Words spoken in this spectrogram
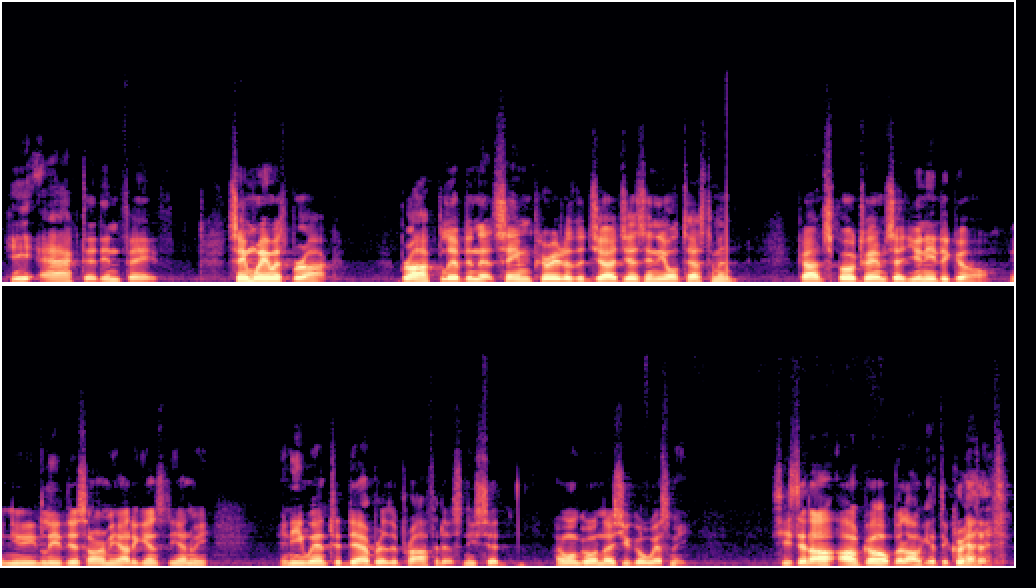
he acted in faith. Same way with Barak. Barak lived in that same period of the judges in the Old Testament. God spoke to him and said, You need to go, and you need to lead this army out against the enemy. And he went to Deborah, the prophetess, and he said, I won't go unless you go with me. She said, I'll, I'll go, but I'll get the credit.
